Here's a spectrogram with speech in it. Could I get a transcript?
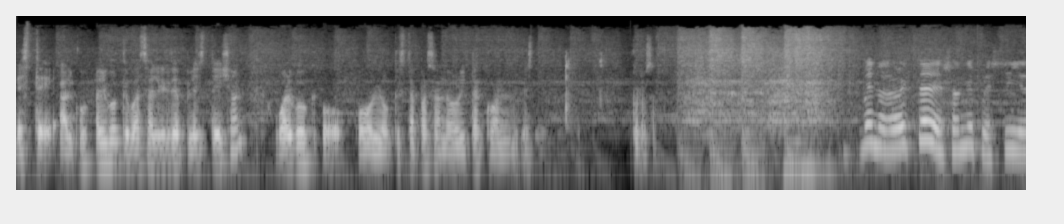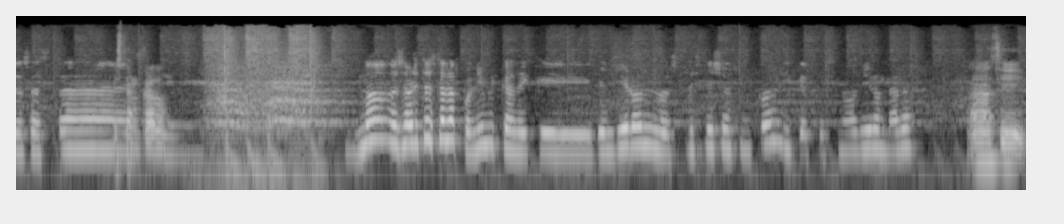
Este, algo, algo que va a salir de PlayStation o algo o, o lo que está pasando ahorita con este, Microsoft. Bueno, ahorita de Sony pues sí, o sea, está... Estancado. este, No, o sea, ahorita está la polémica de que vendieron los PlayStation 5 y que pues no dieron nada. Ah, sí,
